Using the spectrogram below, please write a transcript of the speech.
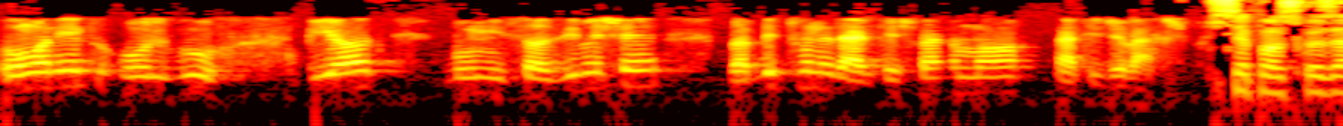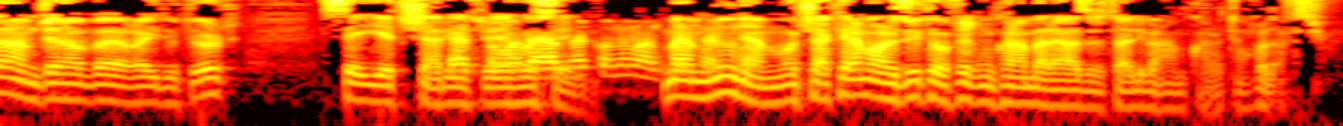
به عنوان یک الگو بیاد بومی سازی بشه و بتونه در کشور ما نتیجه بخش بشه سپاسگزارم جناب آقای دکتر سید شریف حسین ممنونم. متشکرم. آرزوی توفیق می‌کنم برای حضرت علی و همکارتون. خداحافظ.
